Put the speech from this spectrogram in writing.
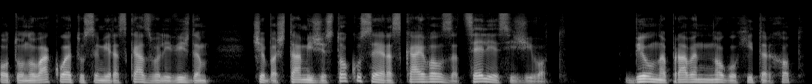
От онова, което са ми разказвали, виждам, че баща ми жестоко се е разкаивал за целия си живот. Бил направен много хитър ход,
